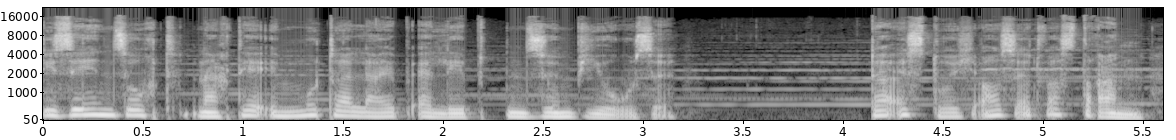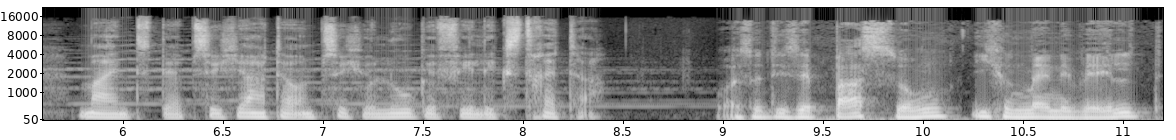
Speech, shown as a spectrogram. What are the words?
die Sehnsucht nach der im Mutterleib erlebten Symbiose. Da ist durchaus etwas dran, meint der Psychiater und Psychologe Felix Tretter. Also diese Passung, ich und meine Welt,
